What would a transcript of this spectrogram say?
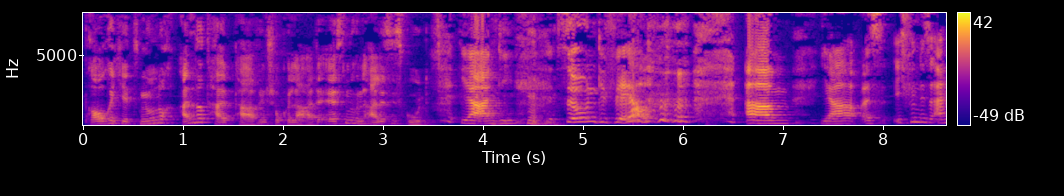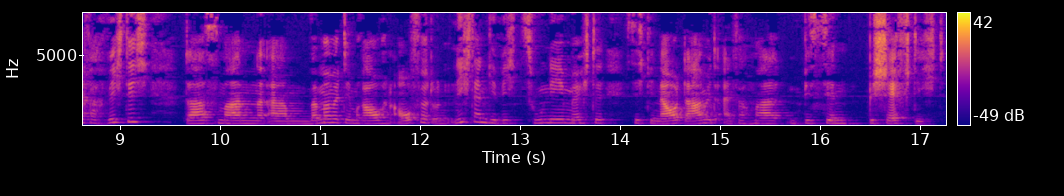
brauche ich jetzt nur noch anderthalb Tafeln Schokolade essen und alles ist gut. Ja, Andi, so ungefähr. ähm, ja, also ich finde es einfach wichtig, dass man, ähm, wenn man mit dem Rauchen aufhört und nicht an Gewicht zunehmen möchte, sich genau damit einfach mal ein bisschen beschäftigt.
